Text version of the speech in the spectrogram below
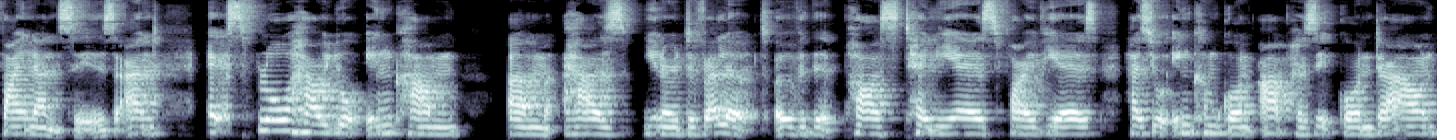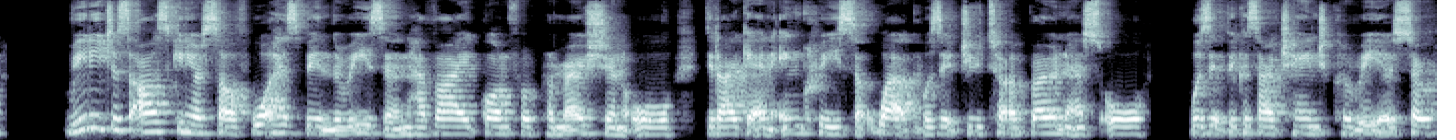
finances and explore how your income um, has, you know, developed over the past 10 years, five years. Has your income gone up? Has it gone down? Really just asking yourself, what has been the reason? Have I gone for a promotion or did I get an increase at work? Was it due to a bonus or was it because I changed careers? So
